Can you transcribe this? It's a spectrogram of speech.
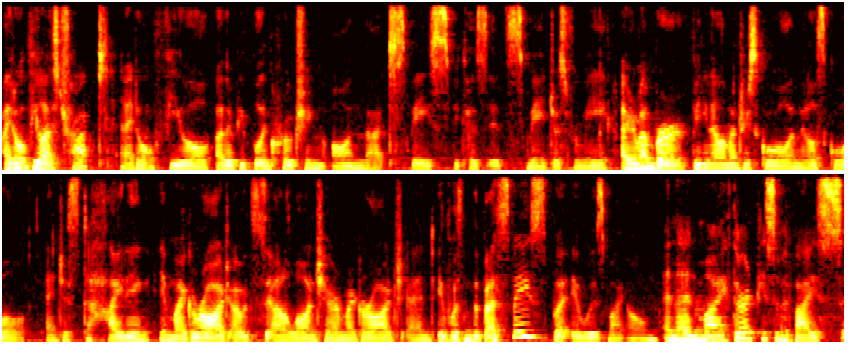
I don't feel as trapped and I don't feel other people encroaching on that space because it's made just for me. I remember being in elementary school and middle school and just hiding in my garage. I would sit on a lawn chair in my garage and it wasn't the best space, but it was my own. And then my third piece of advice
